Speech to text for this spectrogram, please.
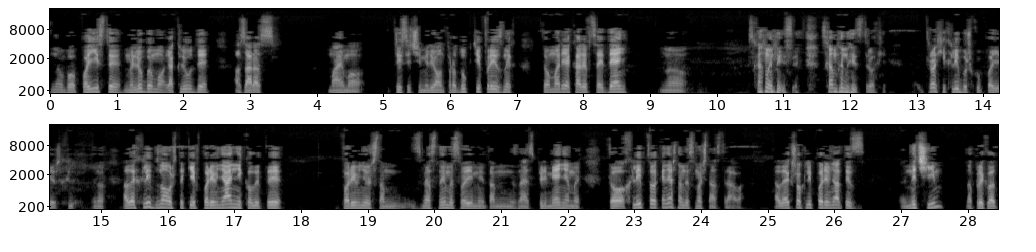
ну, бо поїсти ми любимо як люди, а зараз маємо тисячі мільйон продуктів різних, то Марія каже в цей день: ну, схаменись, схаменись трохи. Трохи хлібушку поїш. Ну, але хліб знову ж таки в порівнянні, коли ти порівнюєш там з м'ясними своїми, там, не знаю, з пельменями, то хліб то, звісно, не смачна страва. Але якщо хліб порівняти з нічим, наприклад,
